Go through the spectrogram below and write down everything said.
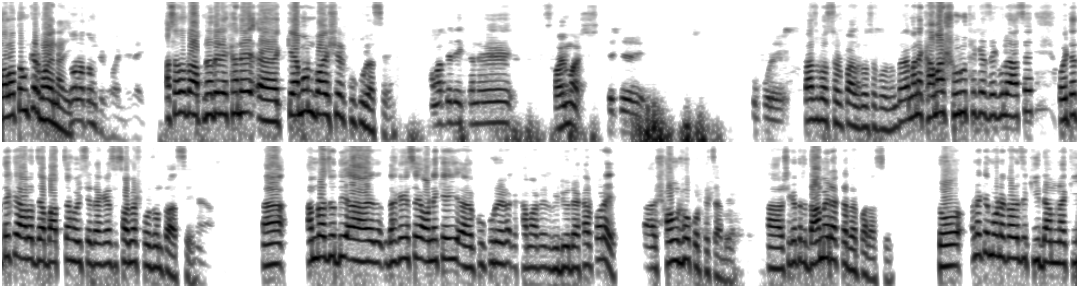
জলাতঙ্কের ভয় নাই। জলাতঙ্কের ভয় নেই রাইট আচ্ছা দাদা আপনাদের এখানে কেমন বয়সের কুকুর আছে? আমাদের এখানে ছয় মাস থেকে উপরে। পাঁচ বছর পাঁচ বছর পর্যন্ত। মানে খামার শুরু থেকে যেগুলো আছে ওইটা থেকে আরও যা বাচ্চা হয়েছে দেখা গেছে ছয় মাস পর্যন্ত আছে। হ্যাঁ। আমরা যদি দেখা গেছে অনেকেই কুকুরের খামারের ভিডিও দেখার পরে সংগ্রহ করতে চাবে। আর সেক্ষেত্রে দামের একটা ব্যাপার আছে। তো অনেকে মনে করে যে কি দাম না কি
